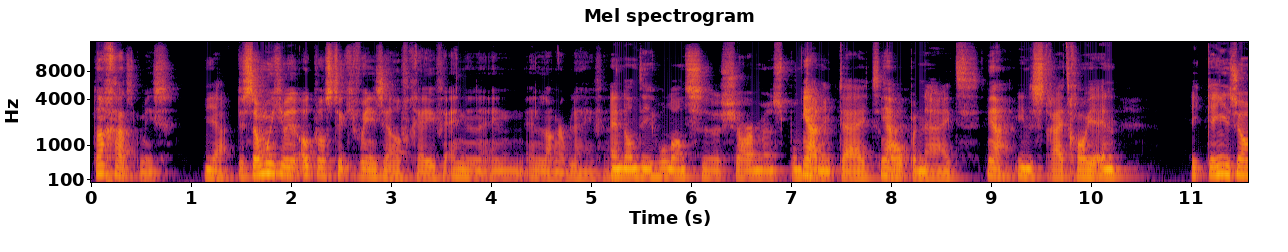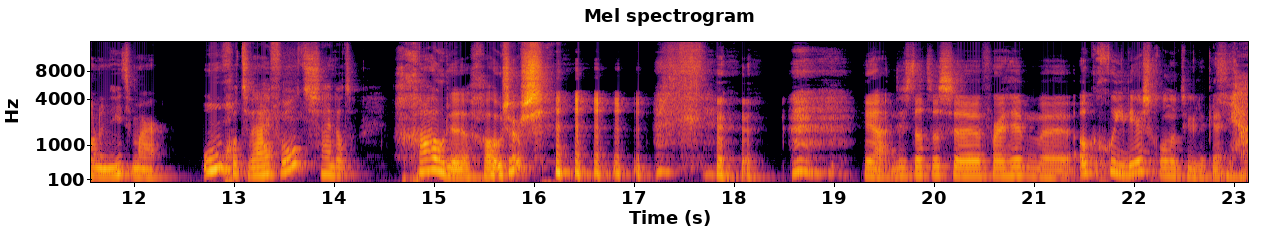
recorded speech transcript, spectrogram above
dan gaat het mis. Ja. Dus dan moet je ook wel een stukje van jezelf geven en, en, en langer blijven. En dan die Hollandse charme, spontaniteit, Ja. openheid. Ja, in de strijd gooien. En ik ken je zonen niet, maar ongetwijfeld zijn dat gouden gozers. ja dus dat was eh, voor hem eh, ook een goede leerschool natuurlijk. Hè? ja,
